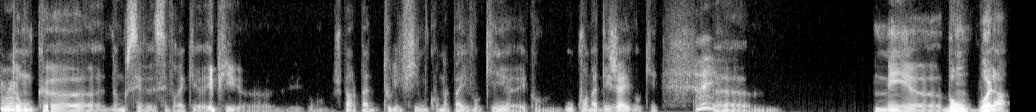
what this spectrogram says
Mm. Donc, euh, donc c'est, c'est vrai que. Et puis, euh, je parle pas de tous les films qu'on n'a pas évoqués et qu'on- ou qu'on a déjà évoqués. Ouais. Mais euh, bon, voilà.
